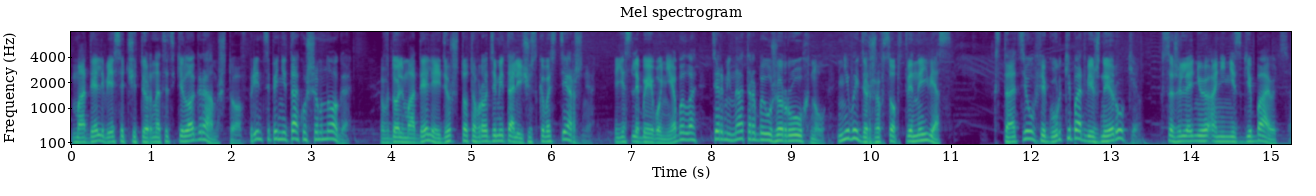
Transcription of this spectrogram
Модель весит 14 килограмм, что в принципе не так уж и много. Вдоль модели идет что-то вроде металлического стержня. Если бы его не было, Терминатор бы уже рухнул, не выдержав собственный вес. Кстати, у фигурки подвижные руки. К сожалению, они не сгибаются,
